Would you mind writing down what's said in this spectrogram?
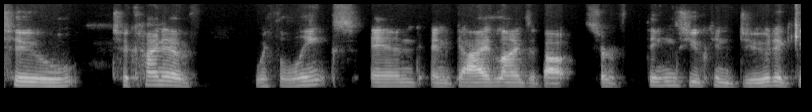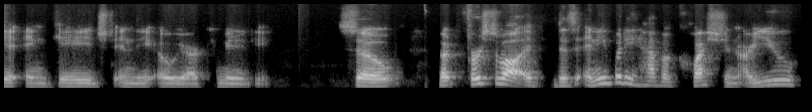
to, to kind of with links and, and guidelines about sort of things you can do to get engaged in the OER community. So but first of all, if, does anybody have a question? Are you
